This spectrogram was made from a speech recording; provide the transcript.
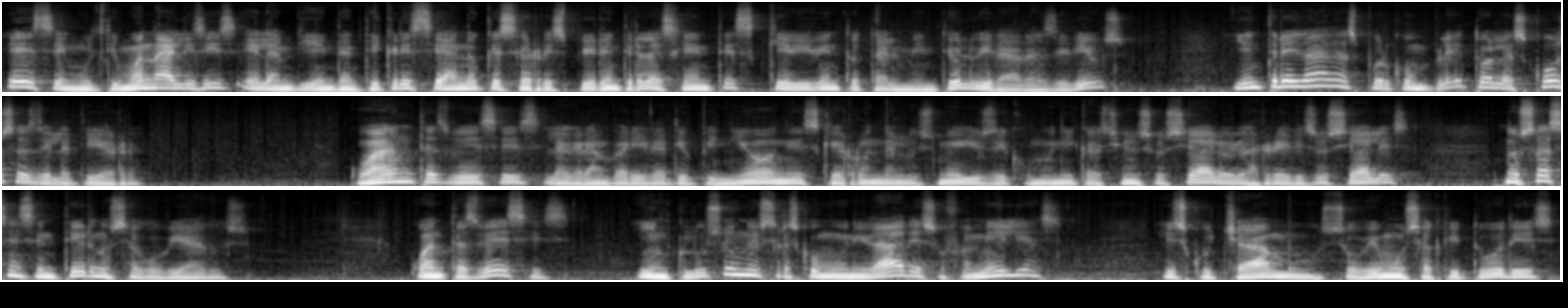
Es, en último análisis, el ambiente anticristiano que se respira entre las gentes que viven totalmente olvidadas de Dios y entregadas por completo a las cosas de la tierra. ¿Cuántas veces la gran variedad de opiniones que rondan los medios de comunicación social o las redes sociales nos hacen sentirnos agobiados? ¿Cuántas veces Incluso en nuestras comunidades o familias, escuchamos o vemos actitudes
